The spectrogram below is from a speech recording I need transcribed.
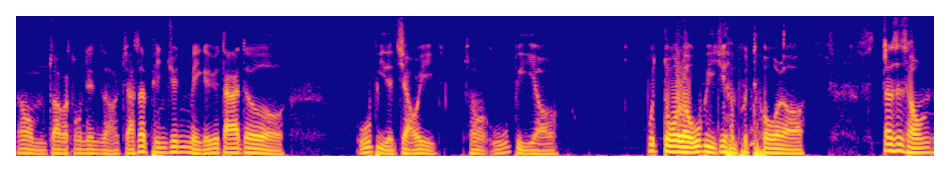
然后我们抓个中间值好，假设平均每个月大概都有。五笔的交易哦，五笔哦，不多了，五笔已经很不多了哦。但是从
